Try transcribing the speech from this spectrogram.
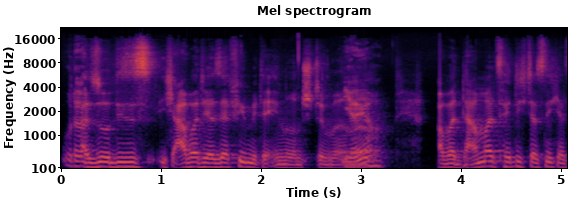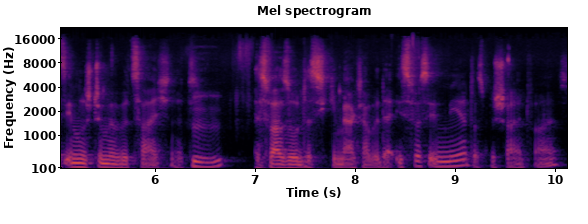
Oder? Also dieses, ich arbeite ja sehr viel mit der inneren Stimme. Ja, ne? ja. Aber damals hätte ich das nicht als innere Stimme bezeichnet. Mhm. Es war so, dass ich gemerkt habe, da ist was in mir, das Bescheid weiß.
